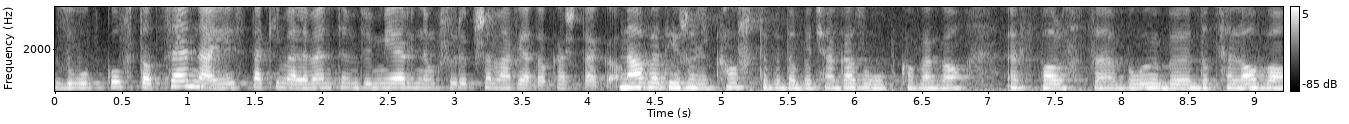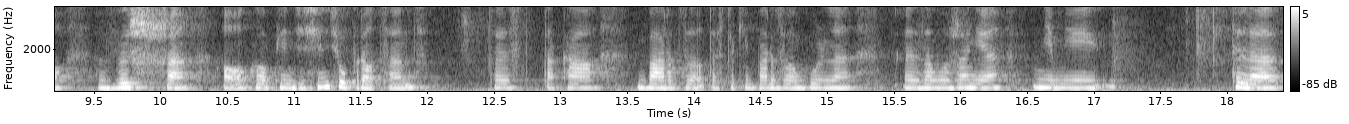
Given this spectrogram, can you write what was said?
z łupków, to cena jest takim elementem wymiernym, który przemawia do każdego. Nawet jeżeli koszty wydobycia gazu łupkowego w Polsce byłyby docelowo wyższe o około 50%, to jest, taka bardzo, to jest takie bardzo ogólne e, założenie, niemniej tyle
